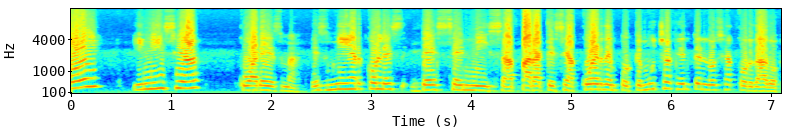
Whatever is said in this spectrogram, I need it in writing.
hoy inicia cuaresma, es miércoles de ceniza, para que se acuerden, porque mucha gente no se ha acordado.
